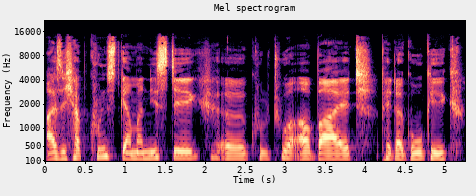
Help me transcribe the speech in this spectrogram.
Also ich habe Kunst, Germanistik, äh, Kulturarbeit, Pädagogik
